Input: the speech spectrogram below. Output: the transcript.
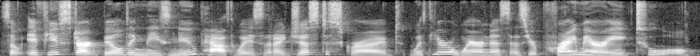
So if you start building these new pathways that I just described with your awareness as your primary tool,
